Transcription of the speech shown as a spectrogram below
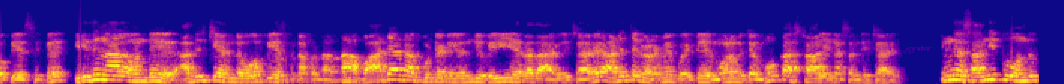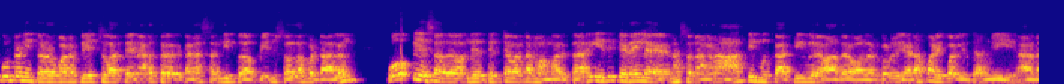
ஓபிஎஸ்க்கு. இதனால வந்து அதிர்ச்சி அடைந்த ஓபிஎஸ் என்ன பண்ணாருன்னா பாஜக கூட்டணியிலிருந்து வெளியேறதா அறிவிச்சாரு. அடுத்த கிழமை போயிட்டு முதலமைச்சர் மு க ஸ்டாலினை சந்திச்சாரு. இந்த சந்திப்பு வந்து கூட்டணி தொடர்பான பேச்சுவார்த்தை நடத்துறதுக்கான சந்திப்பு அப்படின்னு சொல்லப்பட்டாலும் ஓபிஎஸ் அதை வந்து திட்டவட்டமா மறுத்தாரு. இதுக்கிடையில என்ன சொன்னாங்கன்னா அதிமுக தீவிர ஆதரவாளர்களும் எடப்பாடி பழனிசாமி ஆட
